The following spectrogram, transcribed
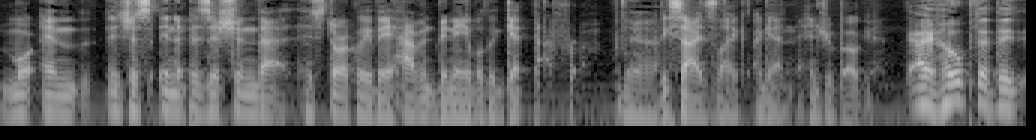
More, and it's just in a position that historically they haven't been able to get that from. Yeah. Besides, like again, Andrew Bogut. I hope that they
